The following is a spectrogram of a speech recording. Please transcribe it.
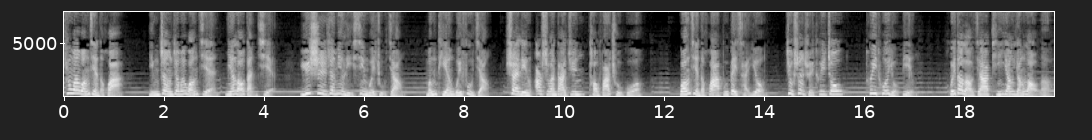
听完王翦的话，嬴政认为王翦年老胆怯，于是任命李信为主将，蒙恬为副将，率领二十万大军讨伐楚国。王翦的话不被采用，就顺水推舟，推脱有病，回到老家平阳养老了。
